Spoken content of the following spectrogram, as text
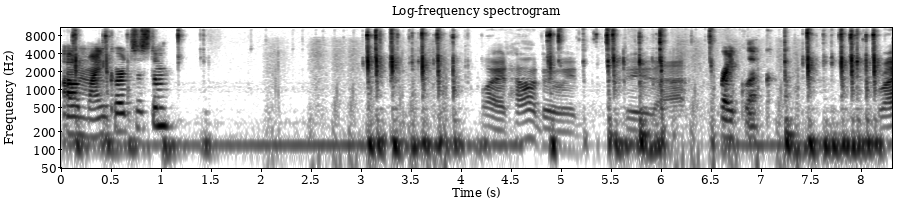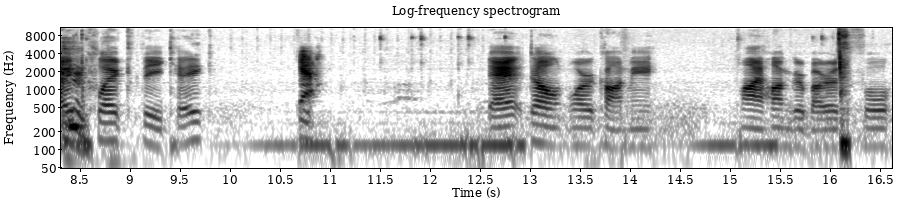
uh, minecart system. Wait, how do we do that? Right click. Right click the cake? Yeah. It don't work on me. My hunger bar is full.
